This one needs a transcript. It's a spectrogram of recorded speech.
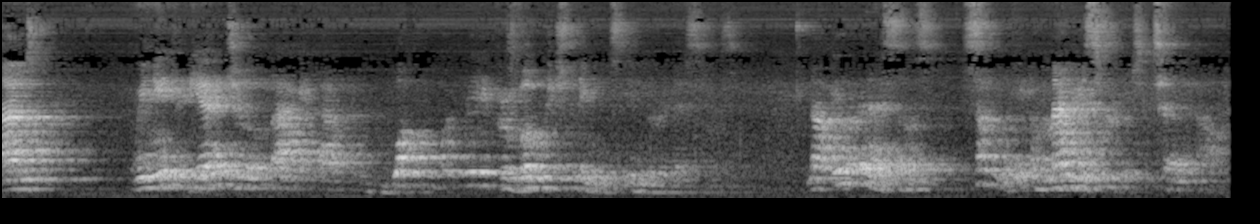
And we need again to look back at what, what really provoked things in the Renaissance. Now, in the Renaissance, suddenly a manuscript turned up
